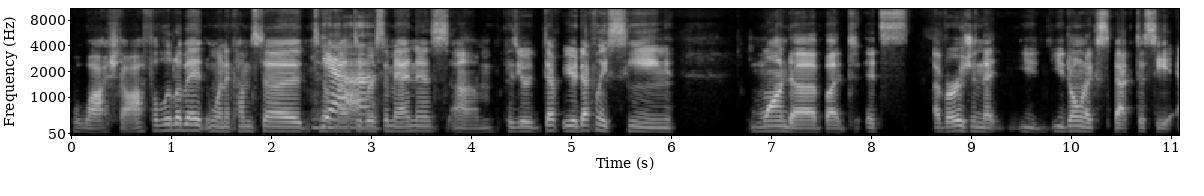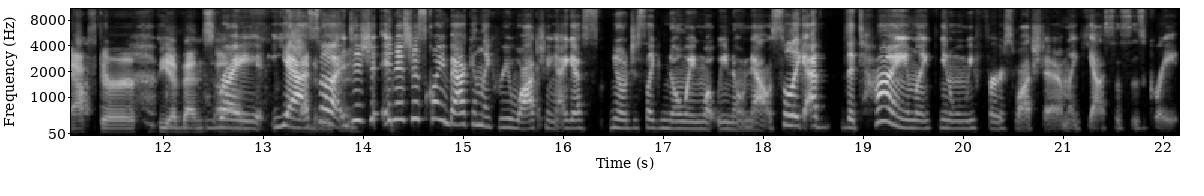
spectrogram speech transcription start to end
washed off a little bit when it comes to, to Yeah. Multiverse of Madness. Um, because you're def- you're definitely seeing Wanda, but it's a version that you you don't expect to see after the events. of right yeah so I did ju- and it's just going back and like rewatching i guess you know just like knowing what we know now so like at the time like you know when we first watched it i'm like yes this is great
